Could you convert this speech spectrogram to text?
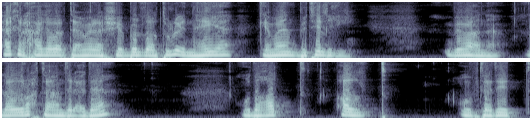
آخر حاجة بقى بتعملها ال shape builder tool إن هي كمان بتلغي. بمعنى لو رحت عند الأداة وضغطت Alt وابتديت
